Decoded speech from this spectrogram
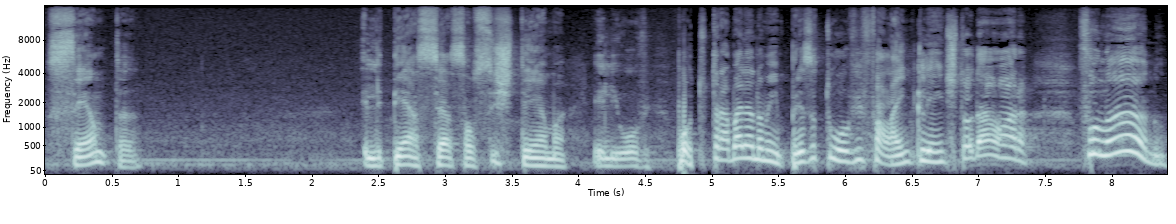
senta, ele tem acesso ao sistema, ele ouve. Pô, tu trabalha numa empresa, tu ouve falar em cliente toda hora. Fulano,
